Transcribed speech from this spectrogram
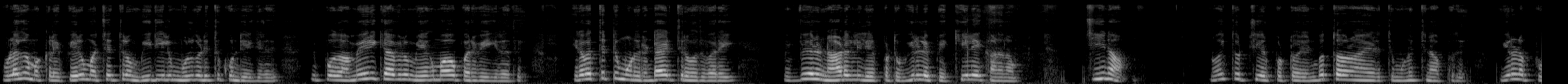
உலக மக்களை பெரும் அச்சத்திலும் பீதியிலும் மூழ்கடித்து கொண்டிருக்கிறது. இப்போது அமெரிக்காவிலும் வேகமாக பரவுகிறது. இருபத்தெட்டு மூணு ரெண்டாயிரத்தி இருபது வரை வெவ்வேறு நாடுகளில் ஏற்பட்ட உயிரிழப்பை கீழே காணலாம். சீனா நோய் தொற்று ஏற்பட்டோர் எண்பத்தோராயிரத்தி முந்நூற்றி நாற்பது. உயிரிழப்பு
